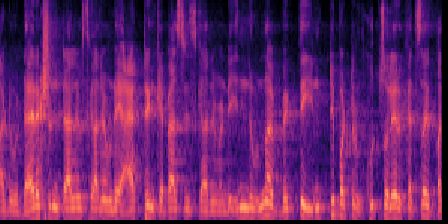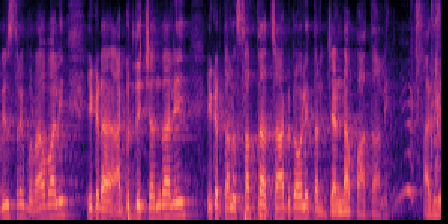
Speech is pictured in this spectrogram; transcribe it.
అటు డైరెక్షన్ టాలెంట్స్ కానివ్వండి యాక్టింగ్ కెపాసిటీస్ కానివ్వండి ఇన్ని ఉన్న వ్యక్తి ఇంటి పట్టును కూర్చోలేరు. ఖచ్చితంగా పరిశ్రమ రావాలి ఇక్కడ అభివృద్ధి చెందాలి ఇక్కడ తన సత్తా చాటుకోవాలి తన జెండా పాతాలి. అది.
